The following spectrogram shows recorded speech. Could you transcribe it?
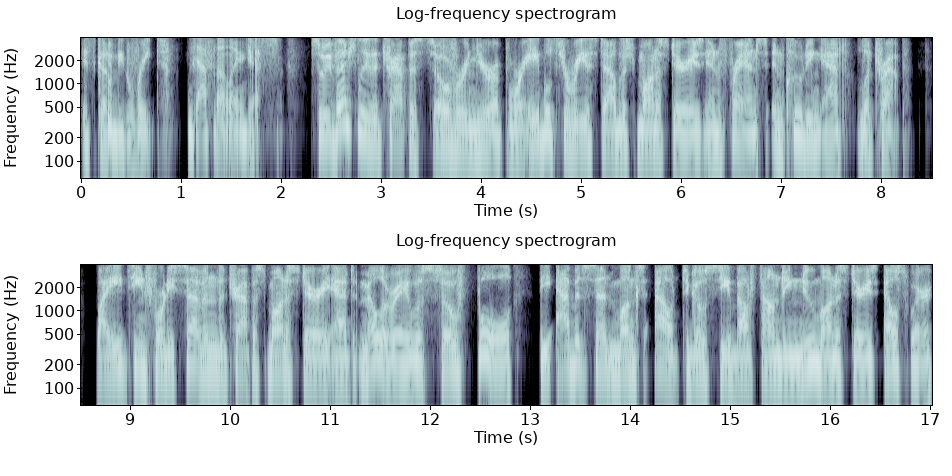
It's going to be great. Definitely. Yes. So eventually the Trappists over in Europe were able to reestablish monasteries in France, including at La Trappe. By 1847, the Trappist monastery at Melleray was so full, the abbot sent monks out to go see about founding new monasteries elsewhere,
